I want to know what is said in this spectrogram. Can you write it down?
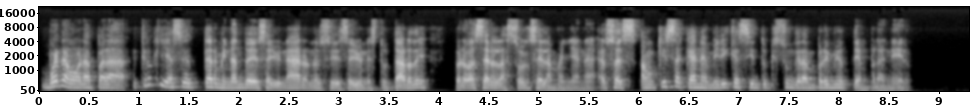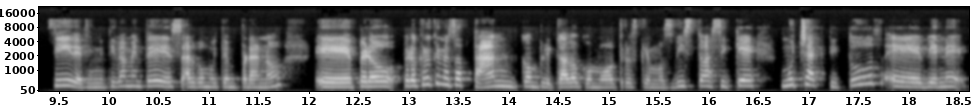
buena hora para, creo que ya se terminando de desayunar o no sé si desayunes tu tarde, pero va a ser a las 11 de la mañana. O sea, es- aunque es acá en América, siento que es un gran premio tempranero. Sí, definitivamente es algo muy temprano, eh, pero, pero creo que no está tan complicado como otros que hemos visto, así que mucha actitud. eh, viene,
